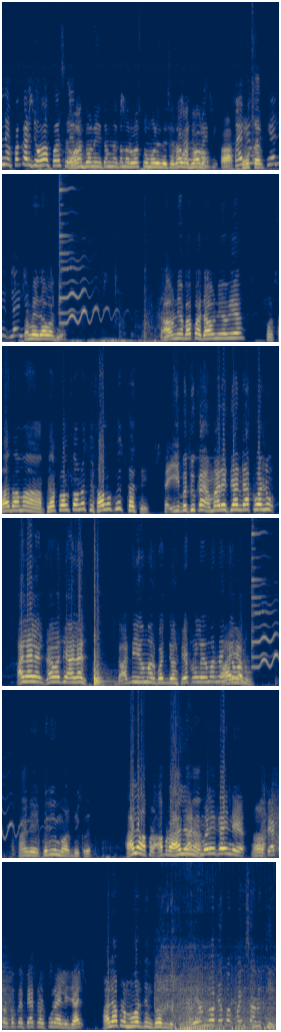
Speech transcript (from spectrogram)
ને પકડજો હો પર્સ વાંધો નહીં તમને તમારી વસ્તુ મળી જશે. જવા દો હાલો. હા. હું સાહેબ તમે જવા દો જાવ ને બાપા જાવ ને હવે. પણ સાહેબ આમાં પેટ્રોલ તો નથી ચાલુ જ નથી થતી. તો એ બધું કઈ અમારે ધ્યાન રાખવાનું? હાલ હાલ હાલ જવા દે હાલ હાલ. ગાડી અમાર ગોઈ દેવાનું પેટ્રોલ અમાર નહીં. દેવાનું. આની કરી માર દીકરે. હાલે આપણે આપણે હાલે ગાડી મળી ગઈ ને. પેટ્રોલ પપ્પે પેટ્રોલ પુરાઈ લીધા હાલ. હાલે આપણે મોર જઈને દોર લીધું. એમ નો કે પૈસા નથી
